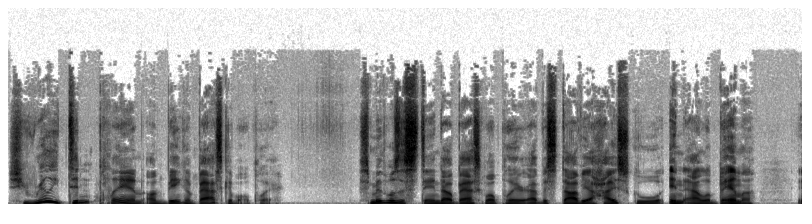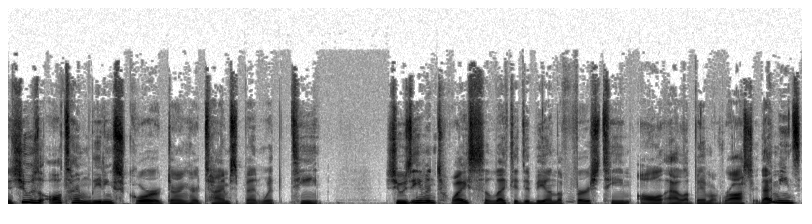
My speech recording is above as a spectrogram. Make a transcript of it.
she really didn't plan on being a basketball player. Smith was a standout basketball player at Vestavia High School in Alabama, and she was all time leading scorer during her time spent with the team. She was even twice selected to be on the first team All Alabama roster. That means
